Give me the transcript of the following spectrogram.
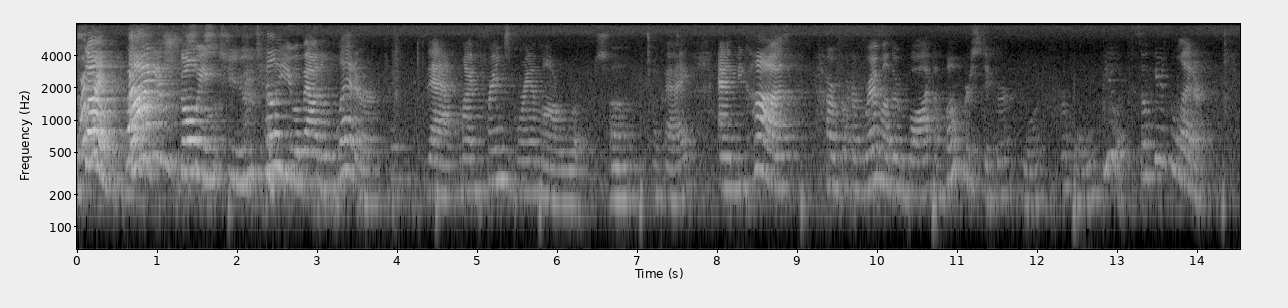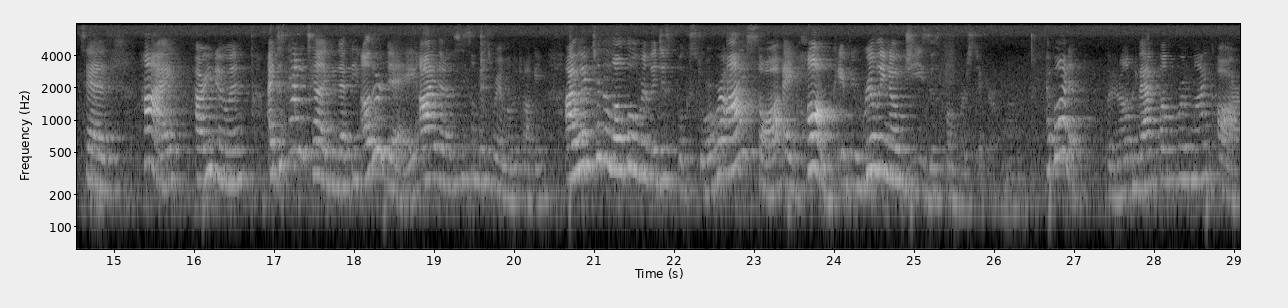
So, I am going to tell you about a letter that my friend's grandma wrote, Uh, okay? And because her, her grandmother bought a bumper sticker for her old Buick. So here's the letter. It Says, hi, how are you doing? I just had to tell you that the other day, I, this is some pictures talking, I went to the local religious bookstore where I saw a hunk, if you really know Jesus, bumper sticker. I bought it, put it on the back bumper of my car,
